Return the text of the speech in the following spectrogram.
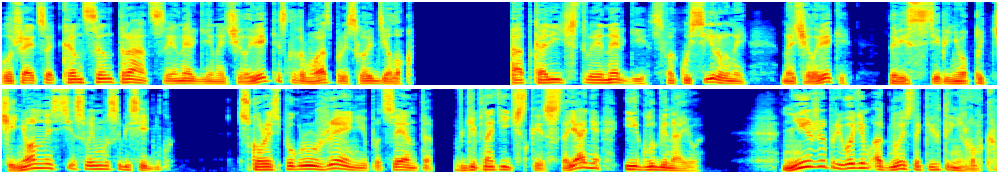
улучшается концентрация энергии на человеке, с которым у вас происходит диалог. От количества энергии, сфокусированной на человеке, зависит степень его подчиненности своему собеседнику, скорость погружения пациента в гипнотическое состояние и глубина его. Ниже приводим одну из таких тренировок.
